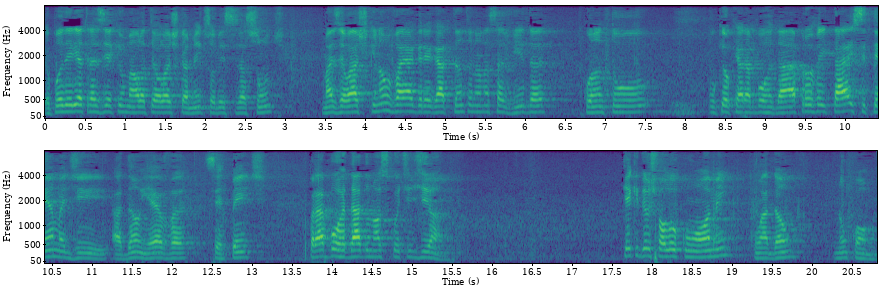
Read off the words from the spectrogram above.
Eu poderia trazer aqui uma aula teologicamente sobre esses assuntos, mas eu acho que não vai agregar tanto na nossa vida quanto o que eu quero abordar, aproveitar esse tema de Adão e Eva, serpente, para abordar do nosso cotidiano. O que, que Deus falou com o homem, com Adão? não coma.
